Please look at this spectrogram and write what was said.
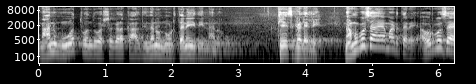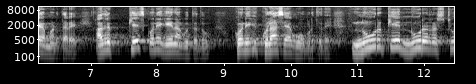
ನಾನು ಮೂವತ್ತೊಂದು ವರ್ಷಗಳ ಕಾಲದಿಂದನೂ ನೋಡ್ತಾನೇ ಇದ್ದೀನಿ ನಾನು. ಕೇಸ್ಗಳಲ್ಲಿ. ನಮಗೂ ಸಹಾಯ ಮಾಡ್ತಾರೆ, ಅವ್ರಿಗೂ ಸಹಾಯ ಮಾಡ್ತಾರೆ. ಆದರೆ ಕೇಸ್ ಕೊನೆಗೆ ಏನಾಗುತ್ತದು? ಕೊನೆಗೆ ಖುಲಾಸೆಯಾಗಿ ಹೋಗ್ಬಿಡ್ತದೆ. ನೂರಕ್ಕೆ ನೂರರಷ್ಟು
